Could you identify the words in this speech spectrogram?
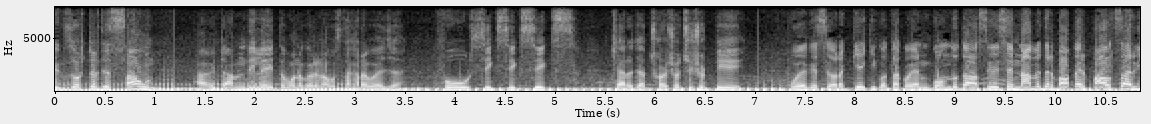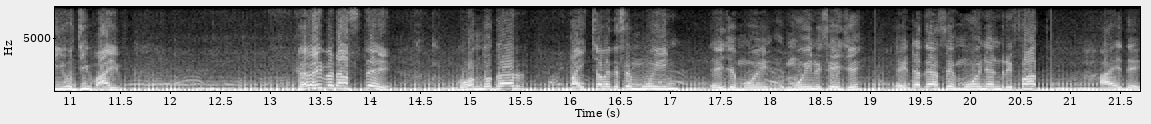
এক্সস্টের যে সাউন্ড আমি টান দিলেই তো মনে করেন অবস্থা খারাপ হয়ে যায়। ফোর সিক্স সিক্স সিক্স চার হাজার ছয়শো ছেষট্টি হয়ে গেছে। ওরা কে কি কথা কয়? গন্ধদা আসে হয়েছে নামেদের বাপের পালসার ইউজি ফাইভ আসতে। গন্ধদার বাইক চালাইতেছে মুইন। এই যে মই- মইন হয়েছে এই যে। এইটাতে আছে মইন অ্যান্ড রিফাত। আই দে।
